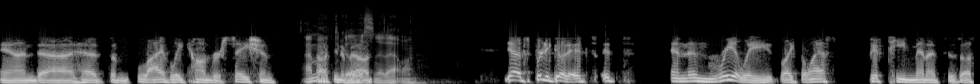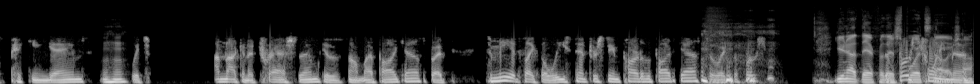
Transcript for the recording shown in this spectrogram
and uh, had some lively conversation. I might have to Talking go about- listen to that one. Yeah, it's pretty good. It's it's and then really like the last 15 minutes is us picking games. Mhm. I'm not going to trash them because it's not my podcast, but to me, it's like the least interesting part of the podcast. So like the first, You're not there for The their sports 20 knowledge, huh?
